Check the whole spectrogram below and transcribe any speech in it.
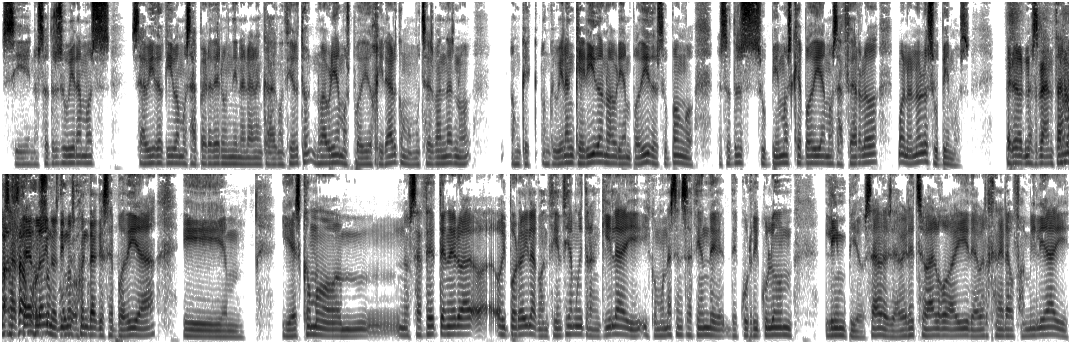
si nosotros hubiéramos sabido que íbamos a perder un dineral en cada concierto, no habríamos podido girar como muchas bandas no... Aunque, aunque hubieran querido, no habrían podido, supongo. Nosotros supimos que podíamos hacerlo. Bueno, no lo supimos, pero nos lanzamos a hacerlo y nos dimos cuenta que se podía. Y, y es como. mm, Nos hace tener hoy por hoy la conciencia muy tranquila y, y como una sensación de, de currículum limpio, ¿sabes? De haber hecho algo ahí, de haber generado familia y,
